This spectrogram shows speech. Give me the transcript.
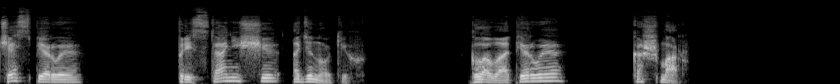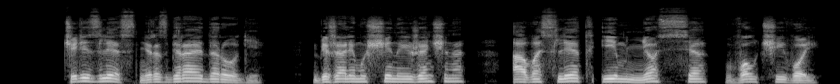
Часть первая. Пристанище одиноких. Глава первая. Кошмар. Через лес, не разбирая дороги, бежали мужчина и женщина, а во след им несся волчий вой.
